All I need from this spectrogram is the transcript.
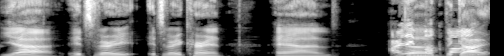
Yeah, it's very it's very current. And Are they the, mukbang? the guy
